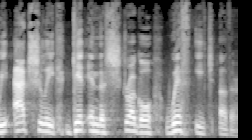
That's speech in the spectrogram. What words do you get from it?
we actually get in the struggle with each other.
